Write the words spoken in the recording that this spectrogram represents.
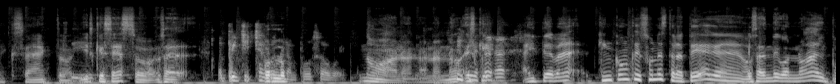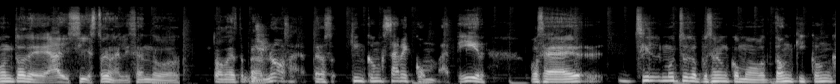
Exacto. Sí. Y es que es eso. O sea, Un pinche Por lo- tramposo, güey. no, no, no, no, no. Es que ahí te va. King Kong es una estratega. O sea, digo, no al punto de, ay, sí, estoy analizando todo esto, pero no, o sea, pero King Kong sabe combatir. O sea, sí, muchos lo pusieron como Donkey Kong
